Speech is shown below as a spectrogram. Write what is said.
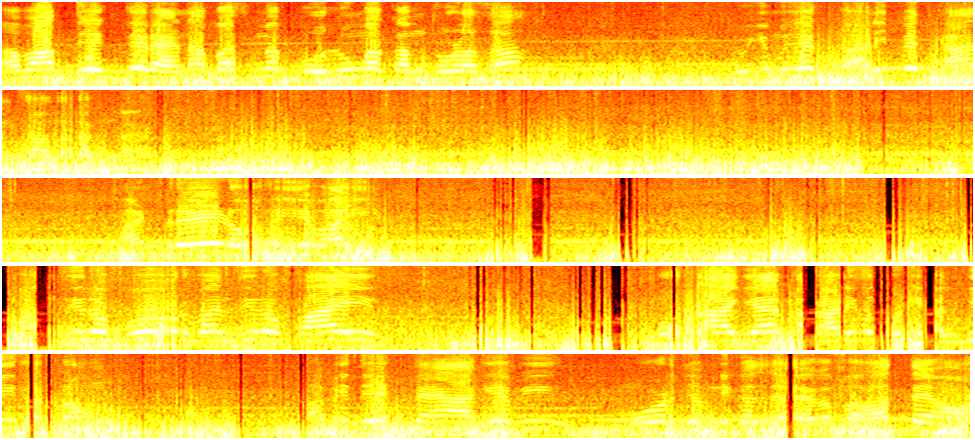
अब आप देखते रहना, बस मैं बोलूँगा कम थोड़ा सा क्योंकि मुझे गाड़ी पे ध्यान ज़्यादा रखना है। हंड्रेड हो गई है भाई। 104, 105 मोड़ आ गया है मैं गाड़ी को थोड़ी हल्की कर रहा हूँ। अभी देखते हैं आगे अभी मोड़ जब निकल जाएगा भगाते हैं और।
